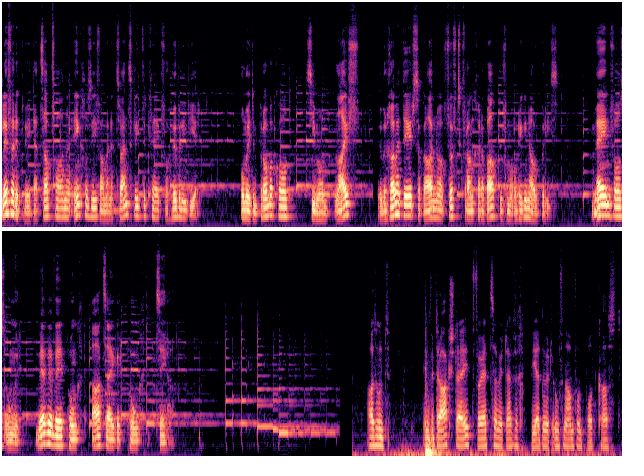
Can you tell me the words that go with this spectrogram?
Geliefert wird der Zapfhahn inklusive einem 20 Liter Cake von Hübeli Bier. Und mit dem Promocode SimonLive bekommt ihr sogar noch 50 Franken Rabatt auf dem Originalpreis. Mehr Infos unter www.anzeiger.ch Also und im Vertrag steht, von jetzt an wird einfach bei jeder Aufnahme vom Podcast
